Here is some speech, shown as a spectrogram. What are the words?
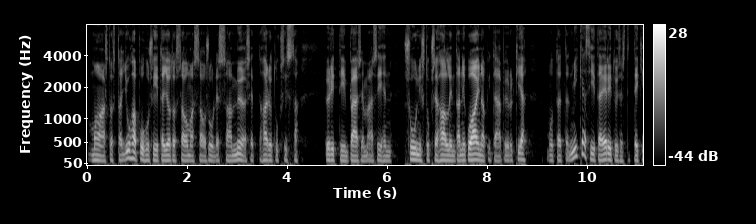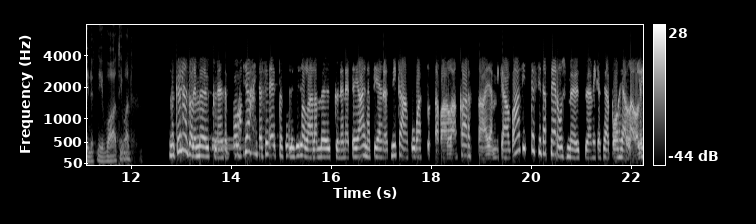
maastosta. Juha puhui siitä jo tuossa omassa osuudessaan myös, että harjoituksissa pyrittiin pääsemään siihen suunnistuksen hallintaan, niin kuin aina pitää pyrkiä, mutta että mikä siitä erityisesti teki nyt niin vaativan? No kyllähän se oli möykkynen se pohja ja se, että se oli sillä lailla möykkynen, että ei aina tiennyt, että mikä on kuvattu tavallaan karttaa ja mikä on vaan sitten sitä perusmöykkyä, mikä siellä pohjalla oli.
